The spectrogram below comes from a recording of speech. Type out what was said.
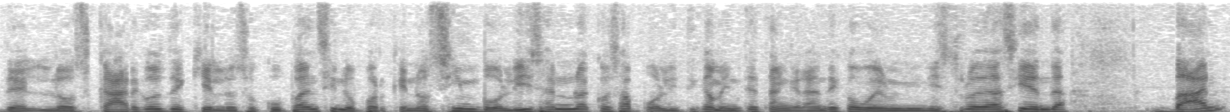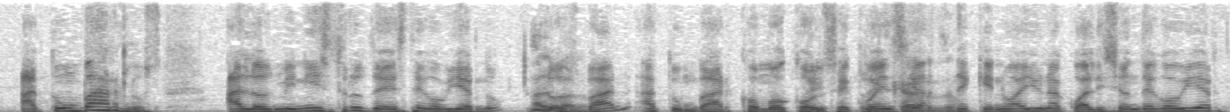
de los cargos de quien los ocupan, sino porque no simbolizan una cosa políticamente tan grande como el ministro de Hacienda, van a tumbarlos. A los ministros de este gobierno Álvaro. los van a tumbar como consecuencia Ricardo. de que no hay una coalición de gobierno.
